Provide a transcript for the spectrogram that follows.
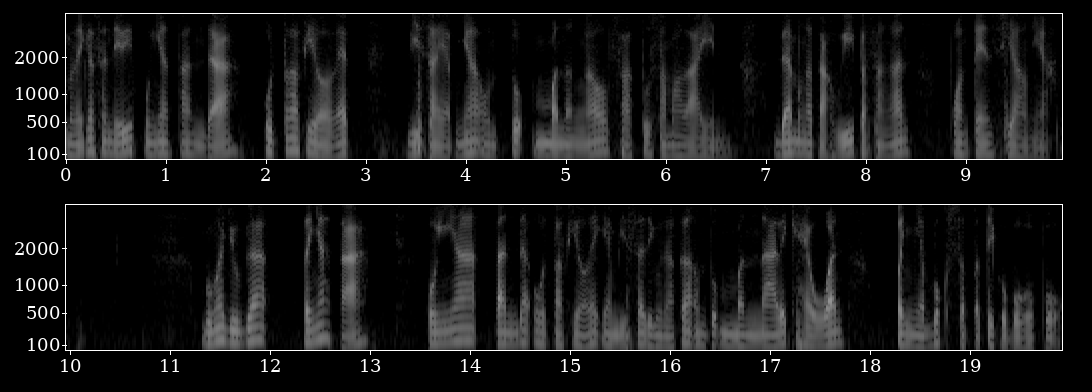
Mereka sendiri punya tanda ultraviolet di sayapnya untuk mengenal satu sama lain dan mengetahui pasangan potensialnya. Bunga juga ternyata punya tanda ultraviolet yang bisa digunakan untuk menarik hewan penyebuk seperti kupu-kupu.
